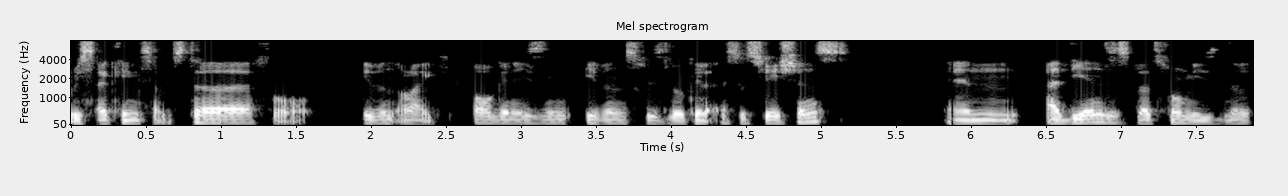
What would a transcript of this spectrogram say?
recycling some stuff, or even like organizing events with local associations. And at the end, this platform is not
